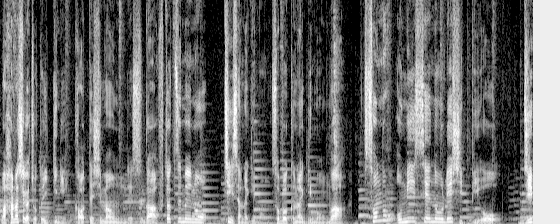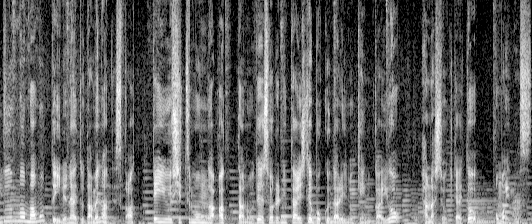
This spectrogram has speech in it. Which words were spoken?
まあ、話がちょっと一気に変わってしまうんですが2つ目の小さな疑問素朴な疑問はそのお店のレシピを自分も守って入れないとダメなんですか？っていう質問があったのでそれに対して僕なりの見解を話しておきたいと思います。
